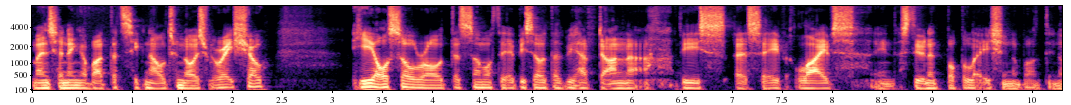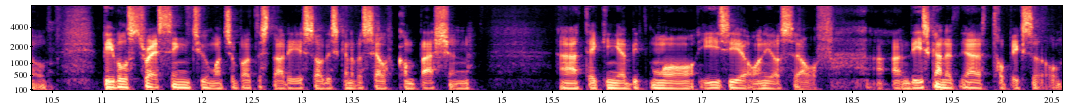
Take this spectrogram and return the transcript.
mentioning about that signal to noise ratio. He also wrote that some of the episodes that we have done, uh, these uh, save lives in the student population about, you know, people stressing too much about the studies. So this kind of a self-compassion, uh, taking a bit more easier on yourself uh, and these kind of uh, topics. So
